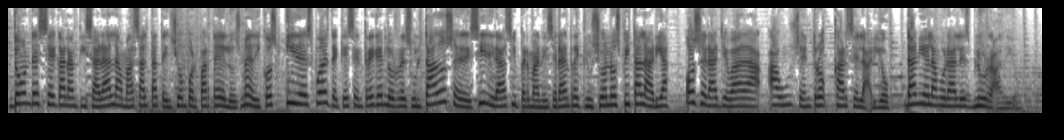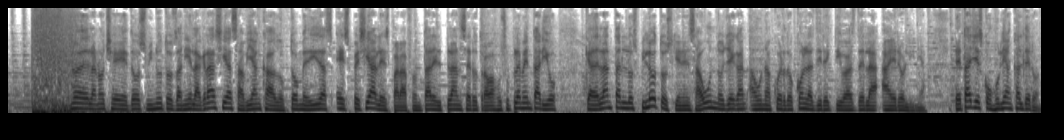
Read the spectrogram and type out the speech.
donde se garantizará la más alta atención por parte de los médicos y después de que se entreguen los resultados se decidirá si permanecerá en reclusión hospitalaria o será llevada a un centro carcelario. Daniela Morales, Blue Radio. 9 de la noche, dos minutos. Daniela, gracias. Avianca adoptó medidas especiales para afrontar el plan cero trabajo suplementario que adelantan los pilotos, quienes aún no llegan a un acuerdo con las directivas de la aerolínea. Detalles con Julián Calderón.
